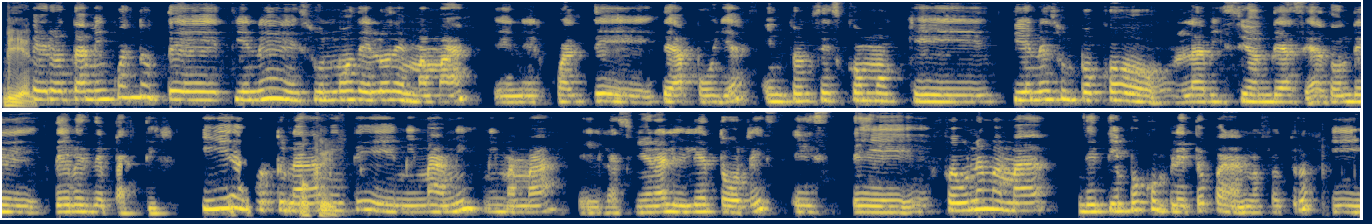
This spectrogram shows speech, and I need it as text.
Bien. Pero también cuando te tienes un modelo de mamá en el cual te, te, apoyas, entonces como que tienes un poco la visión de hacia dónde debes de partir. Y afortunadamente mi mami, mi mamá, eh, la señora Lilia Torres, este, fue una mamá de tiempo completo para nosotros y,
